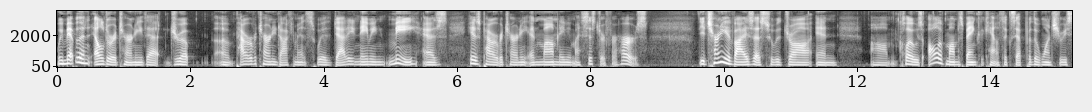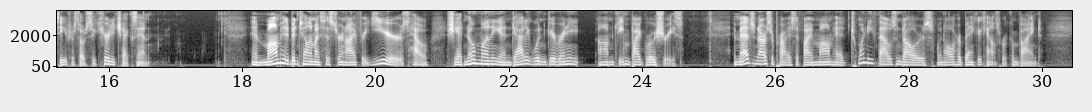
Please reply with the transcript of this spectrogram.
We met with an elder attorney that drew up uh, power of attorney documents with daddy naming me as his power of attorney and mom naming my sister for hers. The attorney advised us to withdraw and um, close all of mom's bank accounts except for the one she received her Social Security checks in. And mom had been telling my sister and I for years how she had no money and daddy wouldn't give her any um, to even buy groceries. Imagine our surprise to find mom had $20,000 when all her bank accounts were combined.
